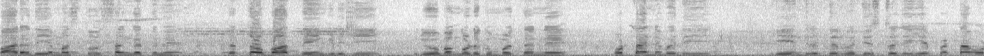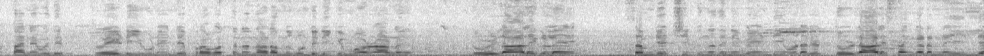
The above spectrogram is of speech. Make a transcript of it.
ഭാരതീയ മസ്തൂർ സംഘത്തിന് ദത്തോബാദ് ദേങ്കിഡിജി രൂപം കൊടുക്കുമ്പോൾ തന്നെ ഒട്ടനവധി കേന്ദ്രത്തിൽ രജിസ്റ്റർ ചെയ്യപ്പെട്ട ഒട്ടനവധി ട്രേഡ് യൂണിയന്റെ പ്രവർത്തനം നടന്നുകൊണ്ടിരിക്കുമ്പോഴാണ് തൊഴിലാളികളെ സംരക്ഷിക്കുന്നതിന് വേണ്ടി ഇവിടെ തൊഴിലാളി സംഘടന ഇല്ല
